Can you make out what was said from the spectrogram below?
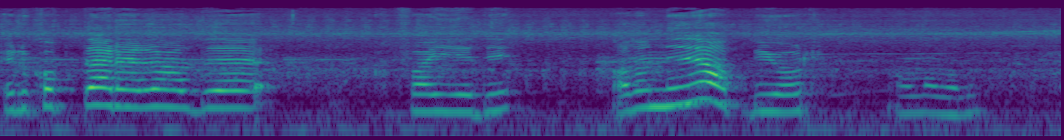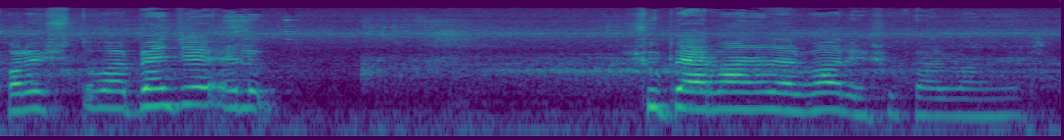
Helikopter herhalde kafayı yedi. Adam nereye atlıyor? Anlamadım. Paraşütü var. Bence. Şu pervaneler var ya şu pervaneler.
